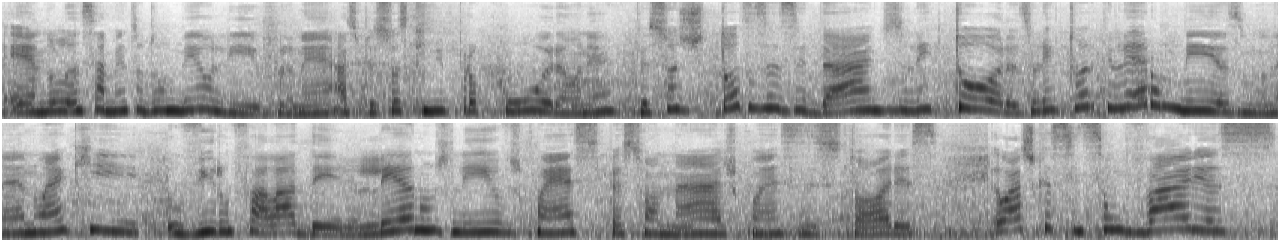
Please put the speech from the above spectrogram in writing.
é, no lançamento do meu livro, né? As pessoas que me procuram, né? Pessoas de todas as idades, leitoras, leitor que leram mesmo, né? Não é que ouviram falar dele, leram os livros, conhecem os personagens, conhecem as histórias. Eu acho que assim são várias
